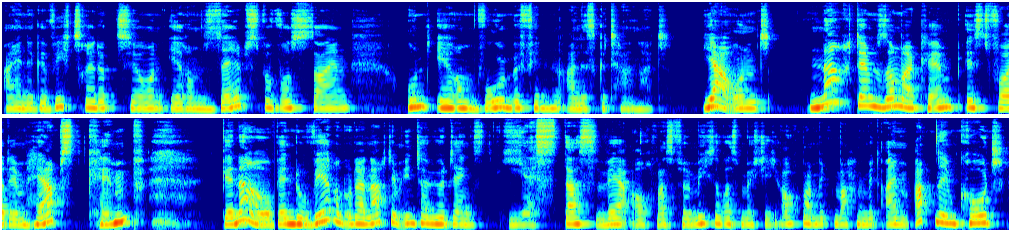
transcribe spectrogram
eine Gewichtsreduktion, ihrem Selbstbewusstsein und ihrem Wohlbefinden alles getan hat. Ja, und nach dem Sommercamp ist vor dem Herbstcamp Genau, wenn du während oder nach dem Interview denkst, yes, das wäre auch was für mich, sowas möchte ich auch mal mitmachen mit einem Abnehmcoach.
